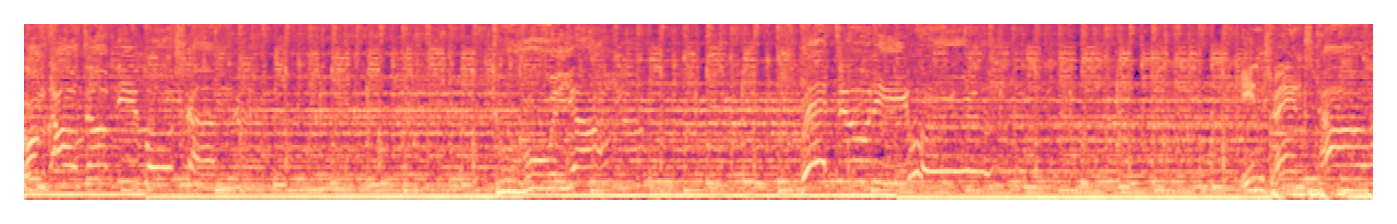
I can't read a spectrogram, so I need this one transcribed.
Comes out of devotion to rule ya, spread to the world. In Trench Town,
